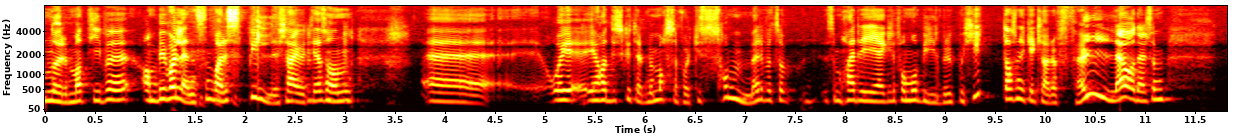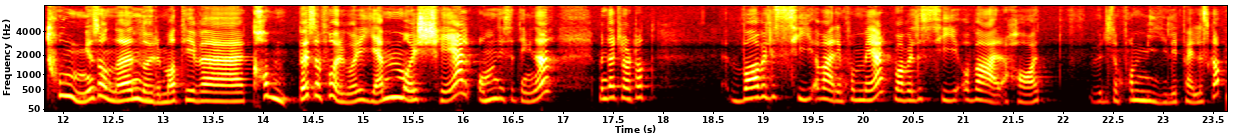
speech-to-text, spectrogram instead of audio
normative ambivalensen bare spiller seg ut i en sånn eh, og jeg, jeg, har diskutert med masse folk i sommer som, som har regler for mobilbruk på hytta som ikke klarer å følge. og det er liksom tunge sånne normative kamper som foregår i hjem og i sjel om disse tingene. Men det er klart at hva vil det si å være informert? Hva vil det si å være, ha et liksom, familiefellesskap?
